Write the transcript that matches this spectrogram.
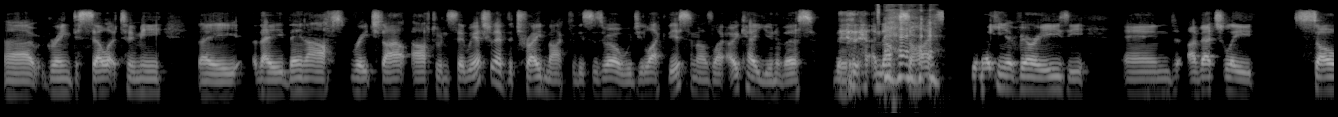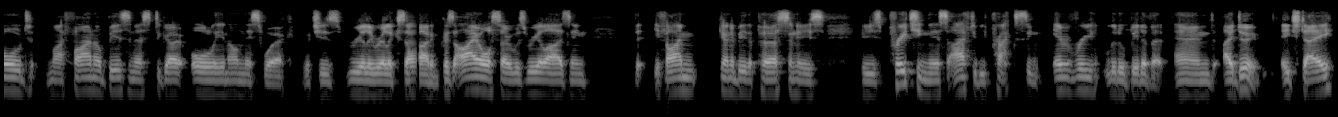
uh, agreeing to sell it to me. They they then asked, reached out afterwards and said, "We actually have the trademark for this as well. Would you like this?" And I was like, "Okay, universe, enough science. You're making it very easy." and I've actually sold my final business to go all in on this work, which is really really exciting because I also was realizing that if I'm going to be the person who's who's preaching this, I have to be practicing every little bit of it, and I do each day.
